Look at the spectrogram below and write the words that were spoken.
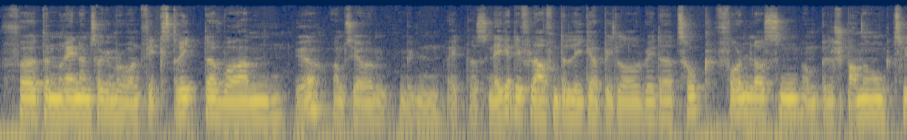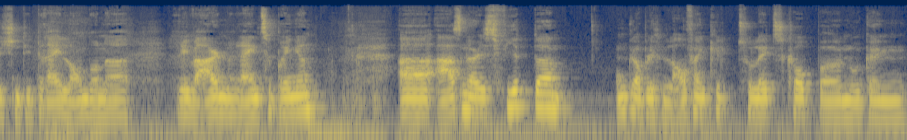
von dem Rennen, sage ich mal, waren fix Dritter, waren, ja, haben sie aber mit einem etwas negativ laufenden Liga ein bisschen wieder zurückfallen lassen, um ein bisschen Spannung zwischen die drei Londoner Rivalen reinzubringen. Äh, Arsenal ist Vierter, unglaublichen Lauf eigentlich zuletzt gehabt, äh, nur gegen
